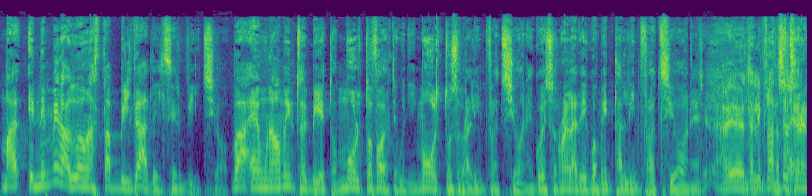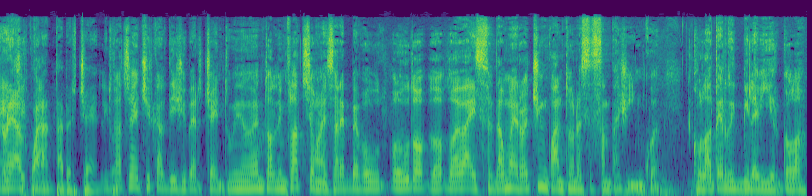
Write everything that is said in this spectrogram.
ma e nemmeno ad una stabilità del servizio. Va, è un aumento del biglietto molto forte, quindi molto sopra l'inflazione. Questo non è l'adeguamento all'inflazione. Cioè, l'inflazione, l'inflazione non è, al 40%. L'inflazione è circa il 10%, quindi l'aumento dell'inflazione sarebbe voluto, doveva essere da 1,50 euro a 1,65 con la terribile virgola.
